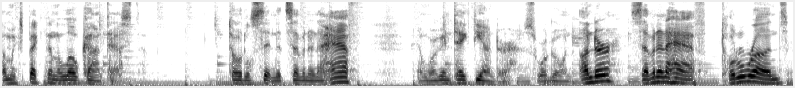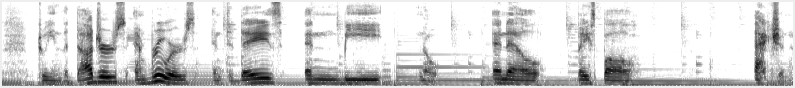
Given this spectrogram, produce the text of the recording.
I'm expecting a low contest. Total sitting at seven and a half and we're going to take the under. So we're going under seven and a half total runs between the Dodgers and Brewers in today's NB no NL baseball action.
